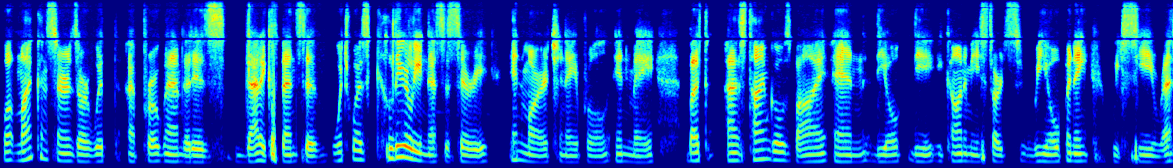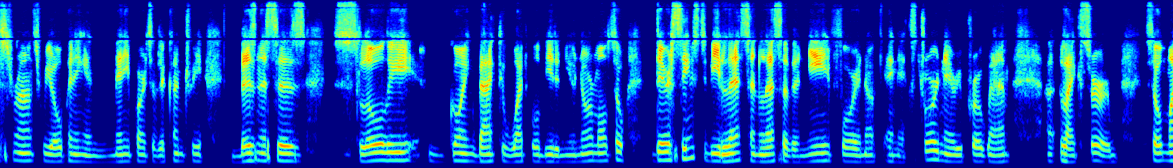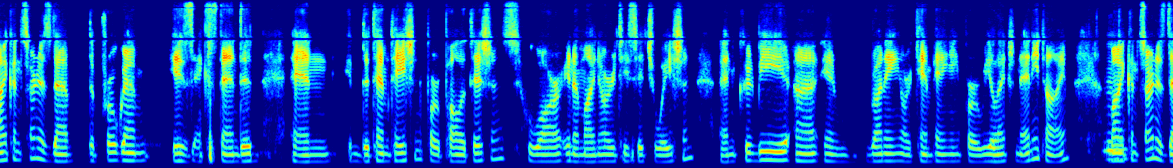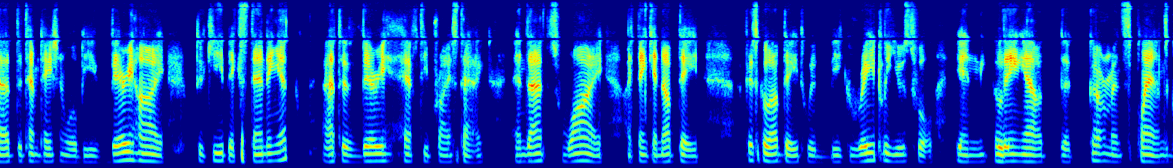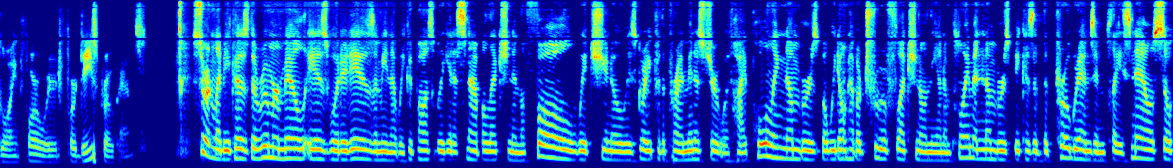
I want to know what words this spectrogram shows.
Well, my concerns are with a program that is that expensive, which was clearly necessary in March, in April, in May. But as time goes by and the the economy starts reopening, we see restaurants reopening in many parts of the country, businesses slowly going back to what will be the new normal. So there seems to be less and less of a need for an, an extraordinary program uh, like CERB. So my concern is that the program is extended and the temptation for politicians who are in a minority situation and could be uh, in running or campaigning for a re-election anytime mm-hmm. my concern is that the temptation will be very high to keep extending it at a very hefty price tag and that's why i think an update fiscal update would be greatly useful in laying out the government's plans going forward for these programs Certainly, because the rumor mill is what it is. I mean, that we could possibly get a snap election in the fall, which, you know, is great for the prime minister with high polling numbers, but we don't have a true reflection on the unemployment numbers because of the programs in place now. So,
